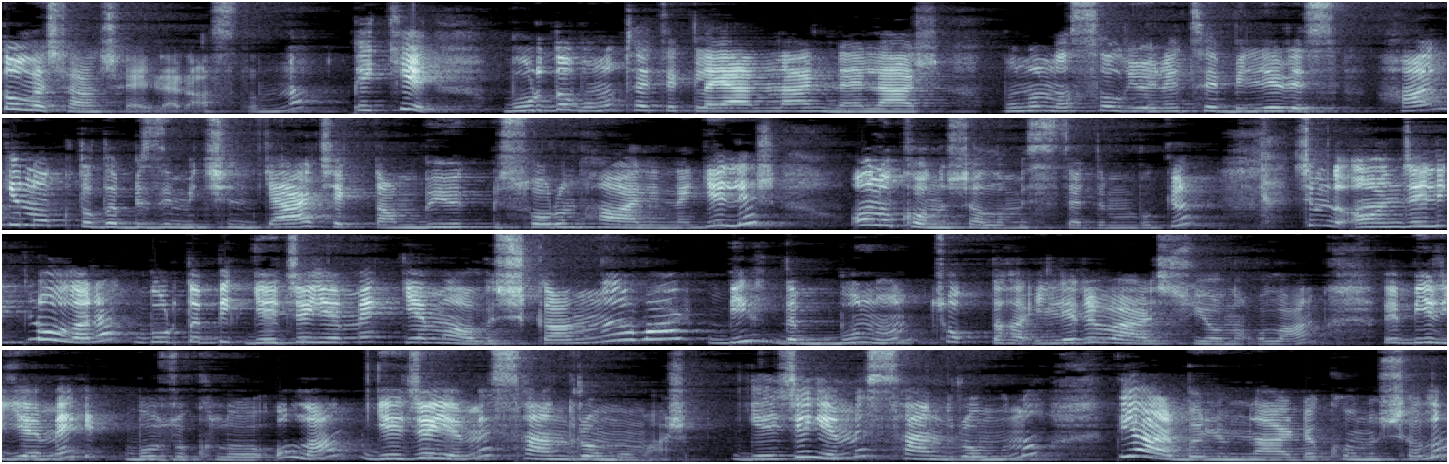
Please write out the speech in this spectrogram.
dolaşan şeyler aslında. Peki burada bunu tetikleyenler neler? Bunu nasıl yönetebiliriz? Hangi noktada bizim için gerçekten büyük bir sorun haline gelir? Onu konuşalım istedim bugün. Şimdi öncelikli olarak burada bir gece yemek yeme alışkanlığı var. Bir de bunun çok daha ileri versiyonu olan ve bir yemek bozukluğu olan gece yeme sendromu var. Gece yeme sendromunu diğer bölümlerde konuşalım.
